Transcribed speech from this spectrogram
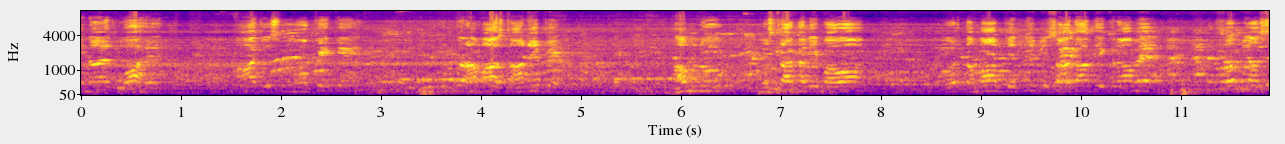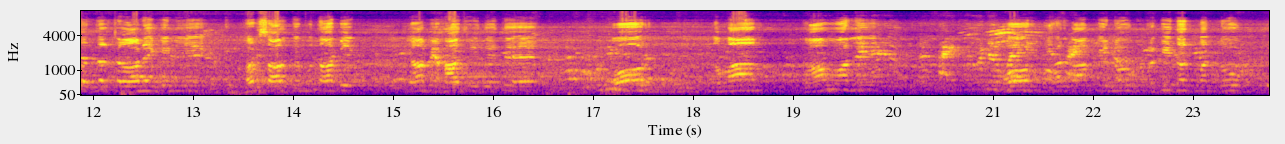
عنایت ہوا ہے آج اس موقع کے اوپر ہم آستانے پہ ہم لوگ مشتاق علی بابا اور تمام جتنے بھی سادات اکرام ہیں، سب یہاں سدل چلانے کے لیے ہر سال کے مطابق یہاں پہ حاضری دیتے ہیں اور تمام گاؤں والے اور باہر گام کے لوگ عقیدت مند لوگ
